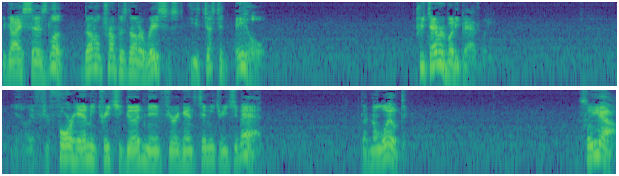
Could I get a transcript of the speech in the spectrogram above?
The guy says, "Look, Donald Trump is not a racist. He's just an a-hole. Treats everybody badly. You know, if you're for him, he treats you good, and if you're against him, he treats you bad. Got no loyalty." So, yeah.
